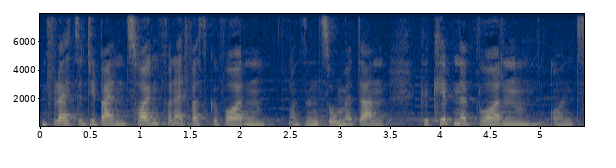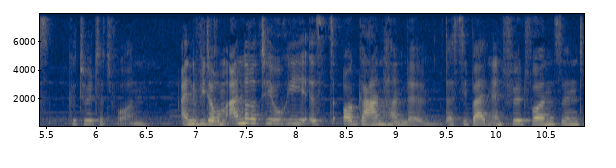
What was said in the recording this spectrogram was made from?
und vielleicht sind die beiden Zeugen von etwas geworden und sind somit dann gekidnappt worden und getötet worden. Eine wiederum andere Theorie ist Organhandel, dass die beiden entführt worden sind,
